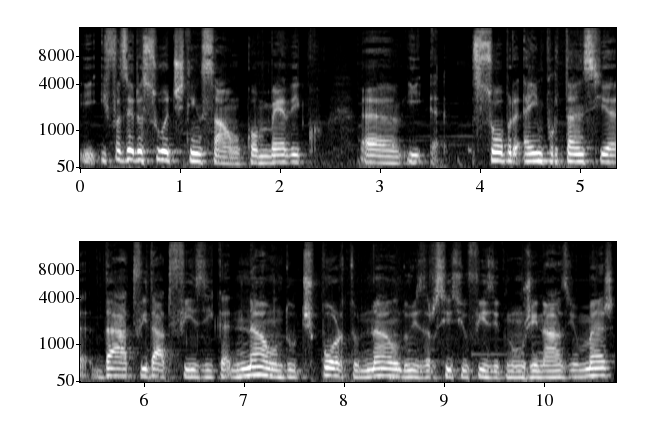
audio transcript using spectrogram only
e, e, fazer a sua distinção como médico uh, e, sobre a importância da atividade física, não do desporto, não do exercício físico num ginásio, mas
